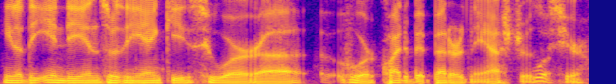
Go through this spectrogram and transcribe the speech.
you know, the Indians or the Yankees, who are uh, who are quite a bit better than the Astros this year.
